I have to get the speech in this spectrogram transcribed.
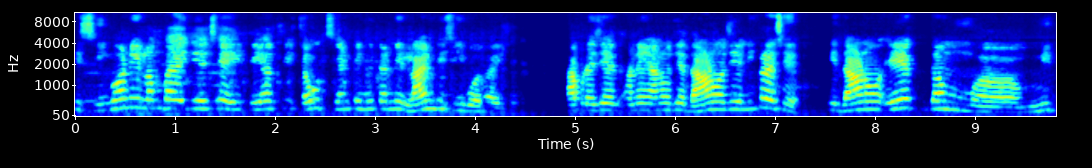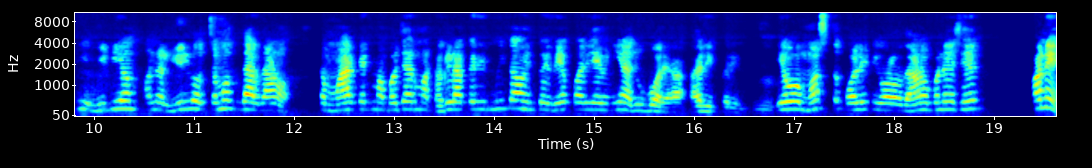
એ સિંગોની લંબાઈ જે છે એ તેરથી ચૌદ સેન્ટીમીટરની લાંબી સિંગો થાય છે. આપણે જે અને આનો જે દાણો જે નીકળે છે એ દાણો એકદમ મીડિયમ અને લીલો ચમકદાર દાણો માર્કેટમાં બજારમાં ઢગલા કરીને મૂક્યા હોય ને તો વેપારી આવીને ત્યાં જ ઊભો રહે હરીફ કરી એવો મસ્ત ક્વોલિટી વાળો દાણો બને છે અને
